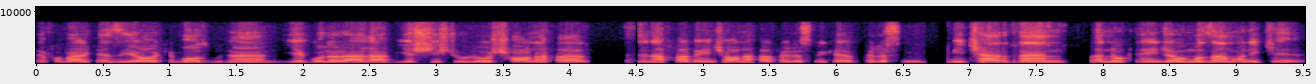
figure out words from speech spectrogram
دفاع مرکزی ها که باز بودن. یه گلر عقب یه شیش جلو چهار نفر. سه نفر به این چهار نفر پرس, می... پرس می‌کردن. و نکته اینجا بود ما زمانی که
